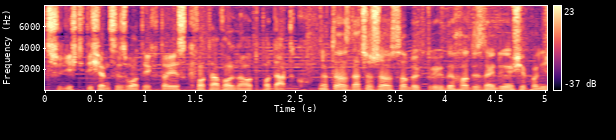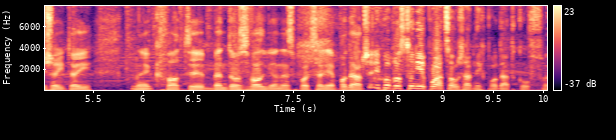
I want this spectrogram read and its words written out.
30 tysięcy złotych to jest kwota wolna od podatku? No to oznacza, że osoby, których dochody znajdują się poniżej tej e, kwoty, będą zwolnione z płacenia podatku. Czyli po prostu nie płacą żadnych podatków. E,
